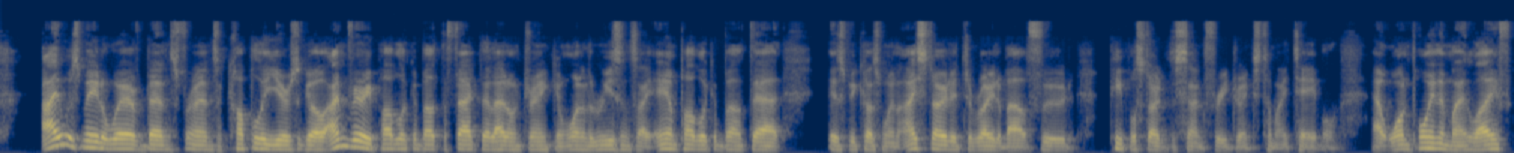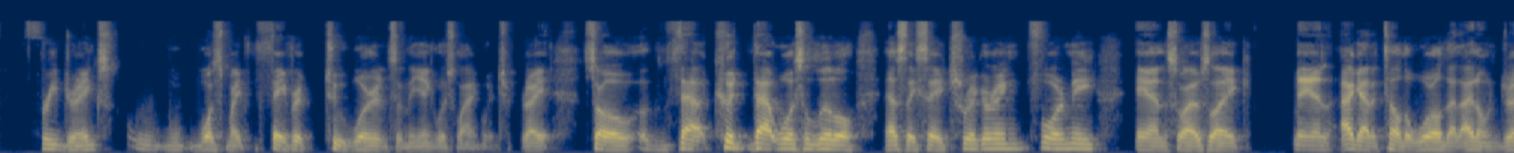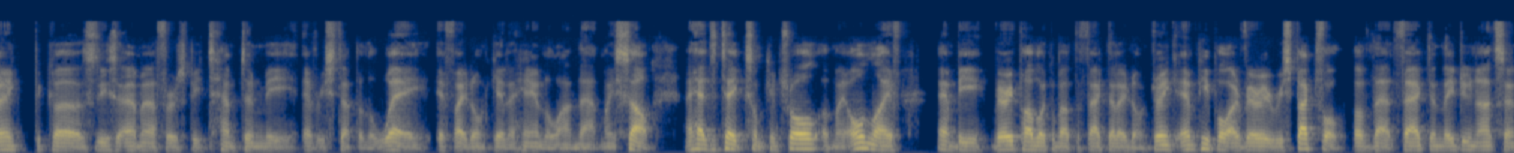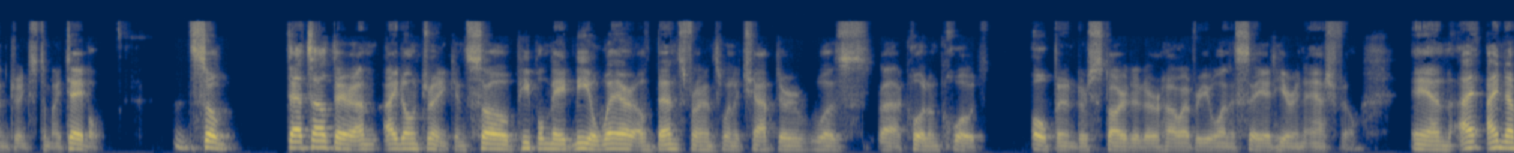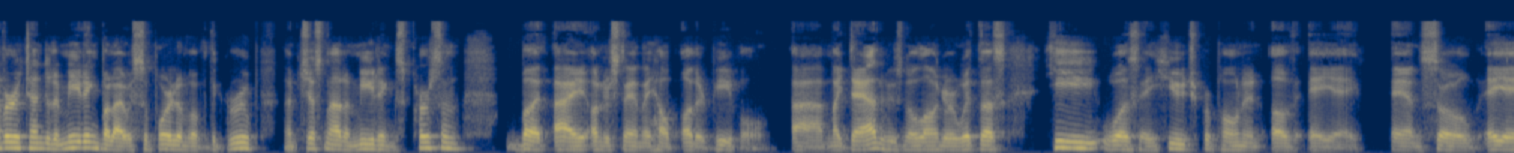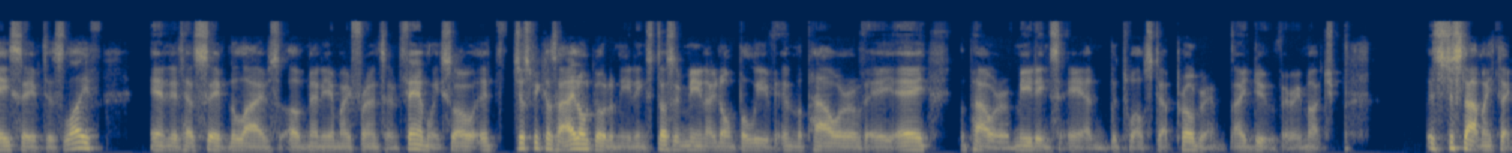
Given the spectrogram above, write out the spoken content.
I was made aware of Ben's friends a couple of years ago. I'm very public about the fact that I don't drink. And one of the reasons I am public about that is because when I started to write about food, people started to send free drinks to my table. At one point in my life, free drinks was my favorite two words in the English language, right? So that could, that was a little, as they say, triggering for me. And so I was like, man, I got to tell the world that I don't drink because these MFers be tempting me every step of the way if I don't get a handle on that myself. I had to take some control of my own life and be very public about the fact that I don't drink. And people are very respectful of that fact and they do not send drinks to my table. So that's out there. I'm, I don't drink. And so people made me aware of Ben's friends when a chapter was uh, quote unquote opened or started or however you want to say it here in Asheville. And I, I never attended a meeting, but I was supportive of the group. I'm just not a meetings person, but I understand they help other people. Uh, my dad, who's no longer with us, he was a huge proponent of AA. And so AA saved his life and it has saved the lives of many of my friends and family. So it's just because I don't go to meetings doesn't mean I don't believe in the power of AA, the power of meetings, and the 12 step program. I do very much. It's just not my thing.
